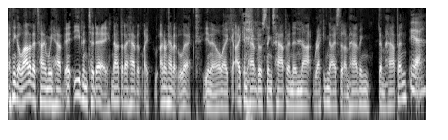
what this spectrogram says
I think a lot of the time we have even today, not that I have it like I don't have it licked, you know, like I can have those things happen and not recognize that I'm having them happen, Yeah.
